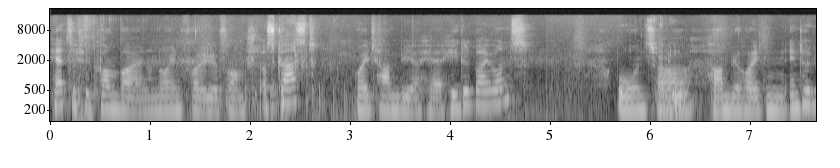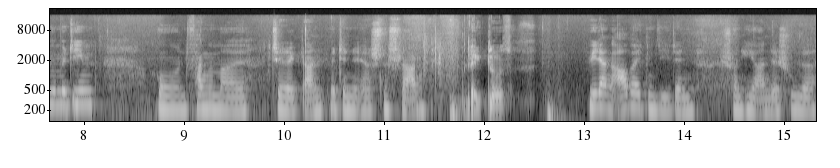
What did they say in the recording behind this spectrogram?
Herzlich willkommen bei einer neuen Folge vom Schlosscast. Heute haben wir Herr Hegel bei uns. Und zwar Hallo. haben wir heute ein Interview mit ihm. Und fangen wir mal direkt an mit den ersten Fragen. Legt los. Wie lange arbeiten Sie denn schon hier an der Schule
